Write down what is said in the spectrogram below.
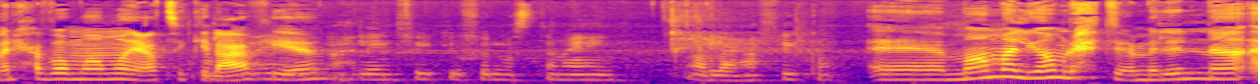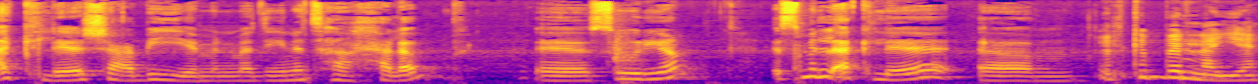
مرحبا ماما يعطيك العافية. أهلين فيك وفي المستمعين. الله يعافيكم. آه ماما اليوم رح تعمل لنا أكلة شعبية من مدينتها حلب. سوريا. اسم الأكلة آم، الكبة النية.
